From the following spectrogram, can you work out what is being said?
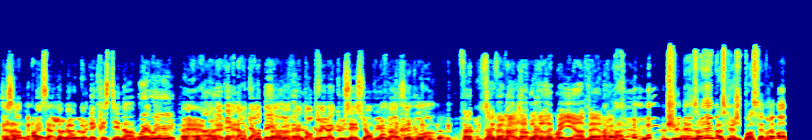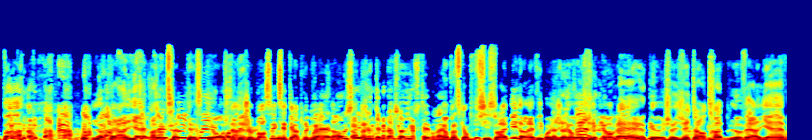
C'est ça. Mais ça- non, mais on connaît Christine. Hein, Oui, savez. oui. Eh, eh, À mon avis, elle a regardé. hein, Faites entrer l'accusé sur Villemain, c'est tout. Hein. C'est dommage, elle vous aurait payé un verre. Bah, je suis désolé parce que je pensais vraiment pas lever un C'est lièvre le avec cette oui. question. Ça, Je je pensais que c'était un truc. Ouais, ça. moi aussi, j'étais persuadé que c'était vrai. Non, parce qu'en plus, ils sont amis dans la vie. Moi, je j'ignorais, que je- j'étais en train de lever un lièvre.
